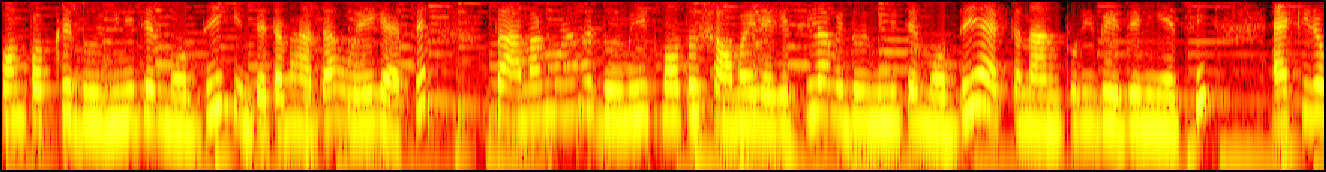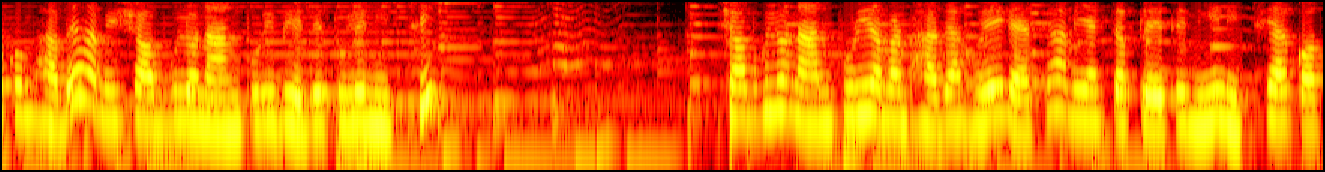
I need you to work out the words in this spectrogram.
কমপক্ষে দুই মিনিটের মধ্যেই কিন্তু এটা ভাজা হয়ে গেছে। তো আমার মনে হয় দুই মিনিট মতো সময় লেগেছিল। আমি দুই মিনিটের মধ্যেই একটা নানপুরি ভেজে নিয়েছি। একই রকমভাবে আমি সবগুলো নানপুরি ভেজে তুলে নিচ্ছি। সবগুলো নানপুরি আমার ভাজা হয়ে গেছে, আমি একটা প্লেটে নিয়ে নিচ্ছি, আর কত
